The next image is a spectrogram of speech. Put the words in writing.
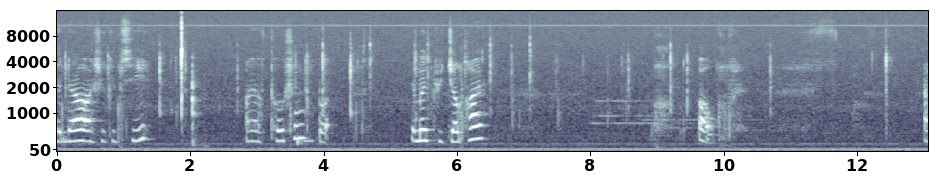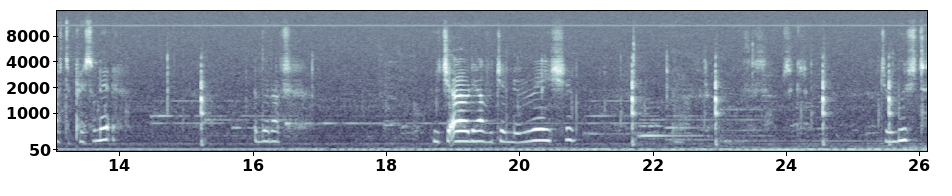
and now, as you can see, I have potion, but it makes me jump high. Oh. I have to press on it. And then I have to reach I already have a generation. Jump boost.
